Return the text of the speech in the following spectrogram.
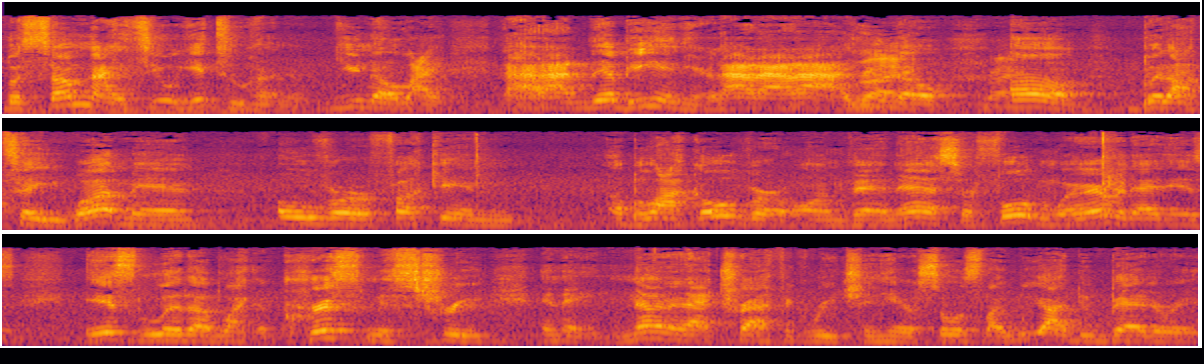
but some nights you'll get two hundred. You know, like ah, ah, they'll be in here, la la la. You Right, know, right. um. But I'll tell you what, man. Over fucking a block over on Van Ness or Fulton, wherever that is, it's lit up like a Christmas tree, and ain't none of that traffic reaching here. So it's like we gotta do better at.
